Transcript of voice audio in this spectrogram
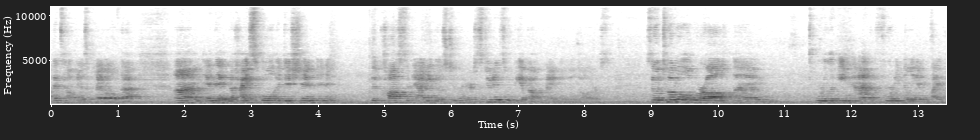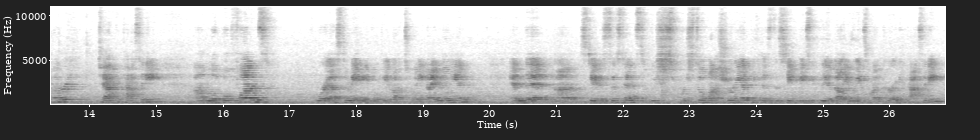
that's helping us plan all of that. Um, and then the high school addition, and the cost of adding those 200 students would be about $9 million. So total overall, um, we're looking at 40 million 500 to add capacity. Um, local funds, we're estimating will be about 29 million. And then um, state assistance, we we're still not sure yet because the state basically evaluates on current capacity.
